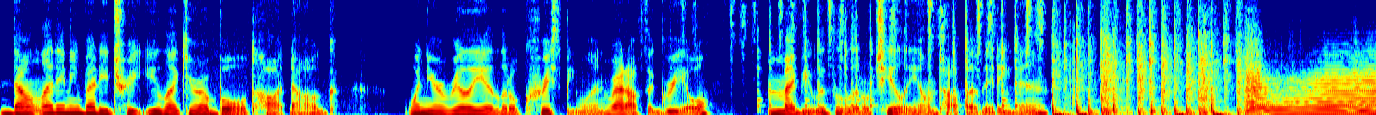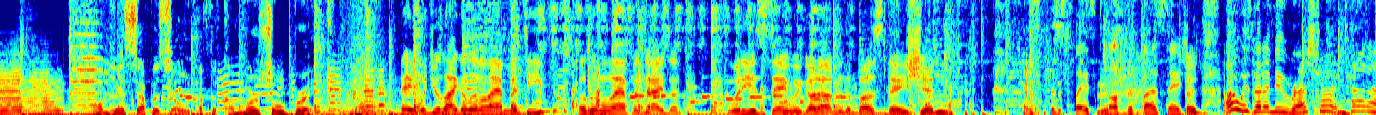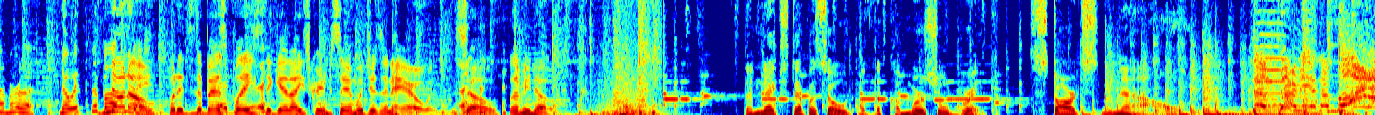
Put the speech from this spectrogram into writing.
Don't let anybody treat you like you're a boiled hot dog when you're really a little crispy one right off the grill. Maybe with a little chili on top of it, even. On this episode of The Commercial Break, Hey, would you like a little aperitif? A little appetizer? What do you say we go down to the bus station? this place called the bus station. Oh, is that a new restaurant in town? I haven't heard that. No, it's the bus No, no, station. but it's the best place to get ice cream sandwiches and heroin. So let me know. the next episode of The Commercial Break starts now. Turning in the money.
